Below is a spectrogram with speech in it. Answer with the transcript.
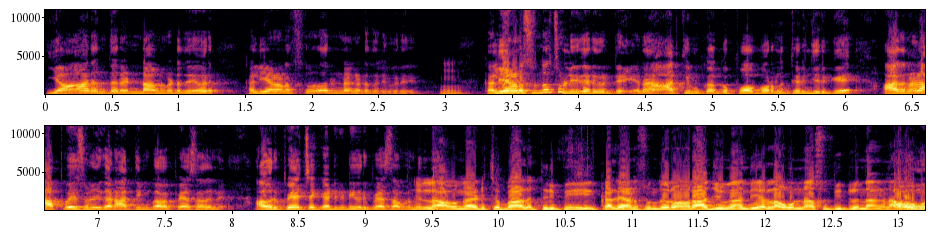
யார் இந்த ரெண்டாம் கட்ட தலைவர்? கல்யாண சுந்தரம் ரெண்டாம் கட்ட தலைவர். கல்யாண சுந்தரம் சொல்லியிருக்காரு இவர்கிட்ட. ஏன்னா அதிமுக போக போறோம்னு தெரிஞ்சிருக்கு. அதனால அப்பவே சொல்லியிருக்காரு அதிமுக பேசாதுன்னு. அவர் பேச்சை கேட்டுக்கிட்டு இவர் பேசாம இல்ல. அவங்க அடிச்ச பால திருப்பி கல்யாண சுந்தரம் ராஜீவ் காந்தி எல்லாம் ஒண்ணா சுத்திட்டு இருந்தாங்கன்னா அவங்க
